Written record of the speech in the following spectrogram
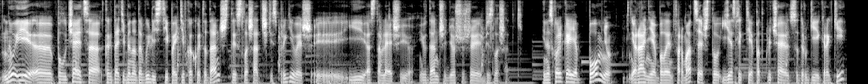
Ну и э, получается, когда тебе надо вылезти и пойти в какой-то данж, ты с лошадочки спрыгиваешь и, э, и оставляешь ее. И в данж идешь уже без лошадки. И насколько я помню, ранее была информация, что если к тебе подключаются другие игроки,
